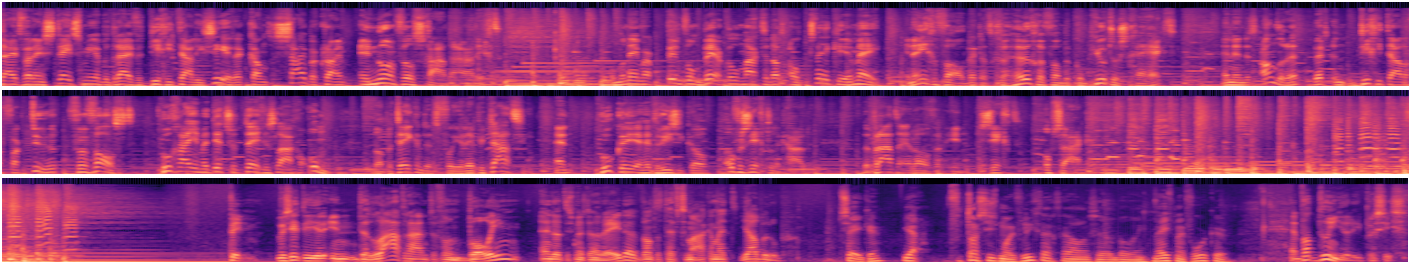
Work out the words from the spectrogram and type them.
Tijd waarin steeds meer bedrijven digitaliseren, kan cybercrime enorm veel schade aanrichten. Ondernemer Pim van Berkel maakte dat al twee keer mee. In één geval werd het geheugen van de computers gehackt. En in het andere werd een digitale factuur vervalst. Hoe ga je met dit soort tegenslagen om? Wat betekent het voor je reputatie? En hoe kun je het risico overzichtelijk houden? We praten erover in Zicht op Zaken. We zitten hier in de laadruimte van Boeing. En dat is met een reden, want het heeft te maken met jouw beroep. Zeker, ja. Fantastisch mooi vliegtuig trouwens, uh, Boeing. Heeft mijn voorkeur. En wat doen jullie precies?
